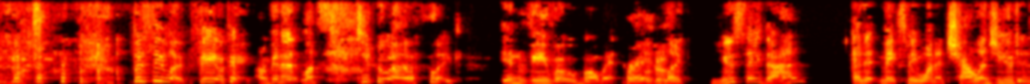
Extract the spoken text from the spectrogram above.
can do it. But see, look, see, okay, I'm gonna let's do a like in vivo moment, right? Okay. Like you say that, and it makes me want to challenge you to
